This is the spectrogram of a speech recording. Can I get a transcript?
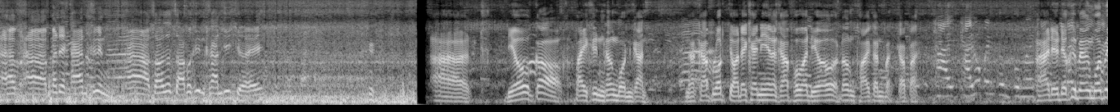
อ่าอ่าไม่ได้คานขึ้นอ่าสาวสาวมาขึ้นคานเฉยๆอ่าเดี๋ยวก็ไปขึ้นข้างบนกัน นะครับรถจอดได้แค่นี้นะครับ เพราะว่าเดี๋ยวต้องถอยกันไปกลับไปถ่ายถ่ายรูปเป็นกลุ่มๆเลยอ่าเดี๋ยวเดี๋ยวขึ้นไปข้างบนไป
